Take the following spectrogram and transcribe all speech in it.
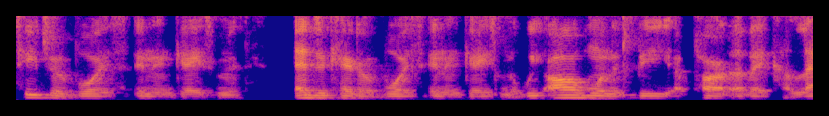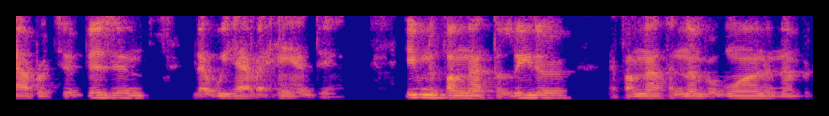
teacher voice and engagement, educator voice and engagement? We all want to be a part of a collaborative vision that we have a hand in. Even if I'm not the leader, if I'm not the number one or number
